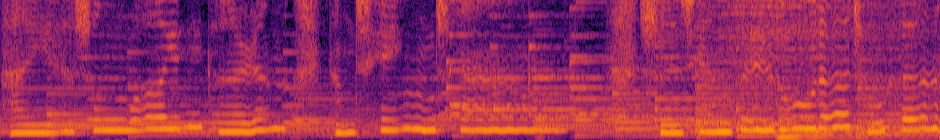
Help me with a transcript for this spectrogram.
寒夜剩我一个人等清晨。世间最毒的仇恨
